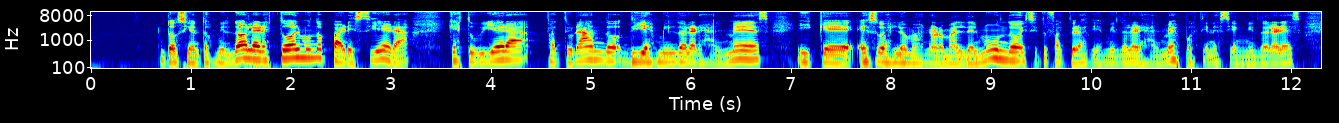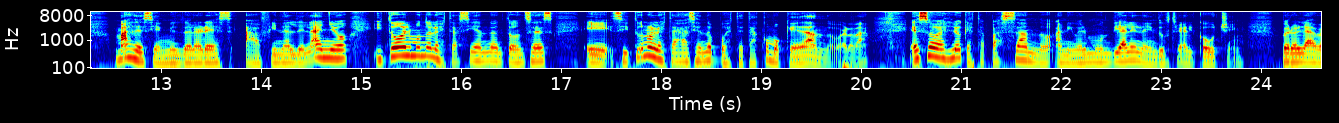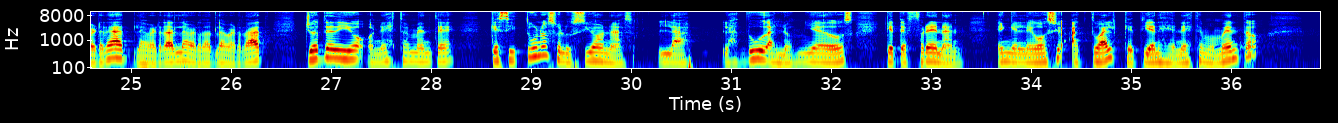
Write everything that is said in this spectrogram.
200 mil dólares, todo el mundo pareciera que estuviera facturando 10 mil dólares al mes y que eso es lo más normal del mundo. Y si tú facturas 10 mil dólares al mes pues tienes 100 mil dólares, más de 100 mil dólares a final del año. Y todo el mundo lo está haciendo. Entonces eh, si tú no lo estás haciendo pues te estás como quedando, ¿verdad? Eso es lo que está pasando a nivel mundial en la industria del coaching, pero la verdad, la verdad, la verdad, la verdad, yo te digo honestamente que si tú no solucionas las, las dudas, los miedos que te frenan en el negocio actual que tienes en este momento,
